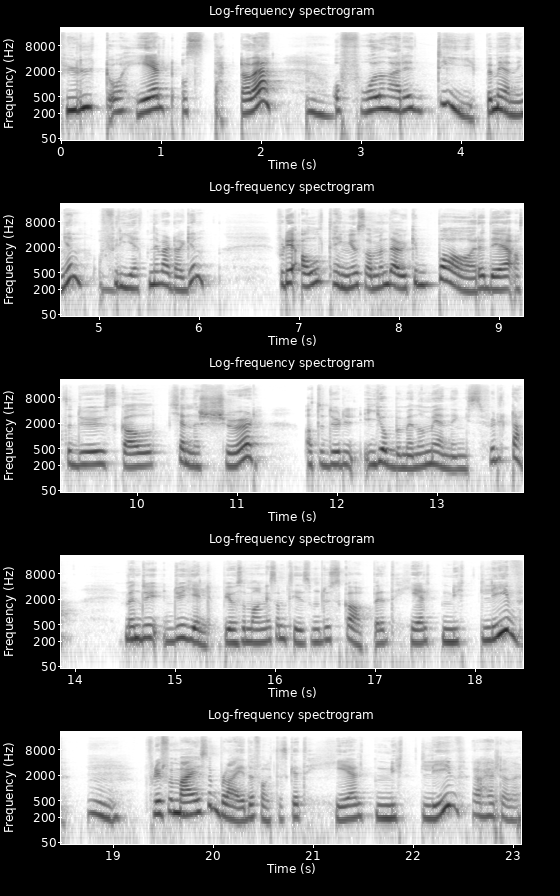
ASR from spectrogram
fullt og helt og sterkt av det. Og få den her dype meningen og friheten i hverdagen. Fordi alt henger jo sammen. Det er jo ikke bare det at du skal kjenne sjøl at du jobber med noe meningsfullt, da. Men du, du hjelper jo så mange samtidig som du skaper et helt nytt liv. Mm. Fordi for meg så blei det faktisk et helt nytt liv. Er helt enig.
